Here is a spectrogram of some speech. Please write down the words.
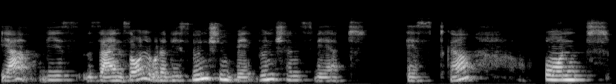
ja, wie es sein soll oder wie es wünschen, wünschenswert ist. Gell? Und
